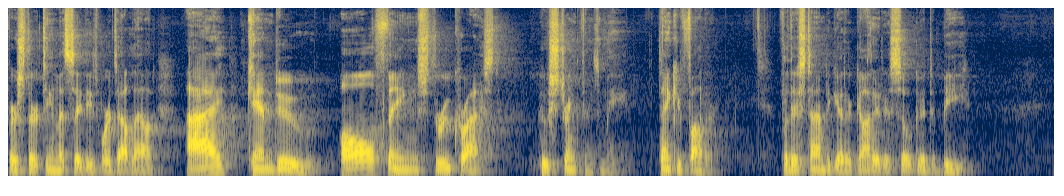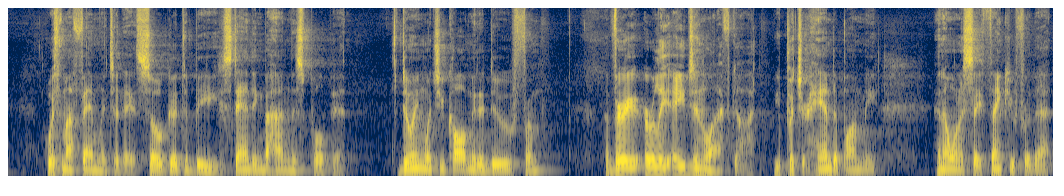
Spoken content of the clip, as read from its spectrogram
Verse 13, let's say these words out loud. I can do all things through Christ who strengthens me. Thank you, Father, for this time together. God, it is so good to be with my family today. It's so good to be standing behind this pulpit, doing what you called me to do from a very early age in life, God. You put your hand upon me, and I want to say thank you for that.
